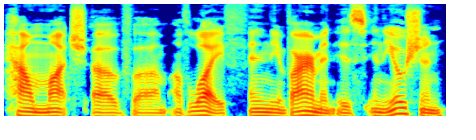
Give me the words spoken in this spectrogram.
how much of, um, of life and the environment is in the ocean,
